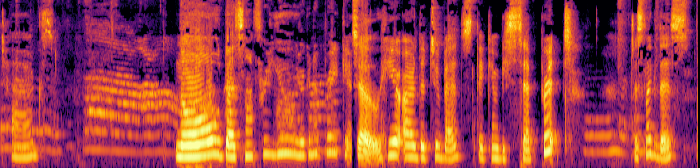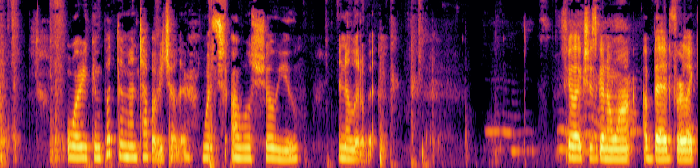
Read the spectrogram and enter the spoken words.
tags. No, that's not for you. You're gonna break it. So here are the two beds. They can be separate, just like this, or you can put them on top of each other, which I will show you in a little bit. I feel like she's gonna want a bed for like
